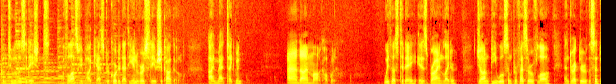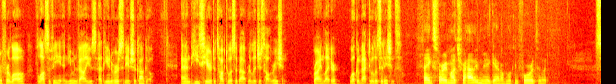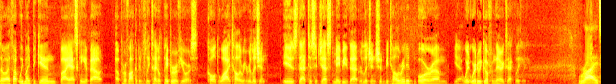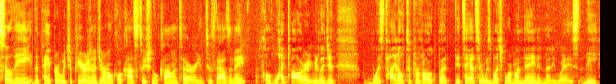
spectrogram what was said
Hello, and welcome to Elucidations, a philosophy podcast recorded at the University of Chicago. I'm Matt Teichman. And I'm Mark Hopwood. With us today is Brian Leiter, John P. Wilson Professor of Law and Director of the Center for Law, Philosophy, and Human Values at the University of Chicago. And he's here to talk to us about religious toleration. Brian Leiter, welcome back to Elucidations. Thanks very much for having me again. I'm looking forward to it. So I thought we might begin by asking about a provocatively titled paper of yours called Why Tolerate Religion. Is that to suggest maybe that religion shouldn't be tolerated? Or, um, yeah, where, where do we go from there exactly? Right. So the, the paper, which appeared in a journal called Constitutional Commentary in 2008, called Why Tolerate Religion, was titled to provoke, but its answer was much more mundane in many ways. The,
